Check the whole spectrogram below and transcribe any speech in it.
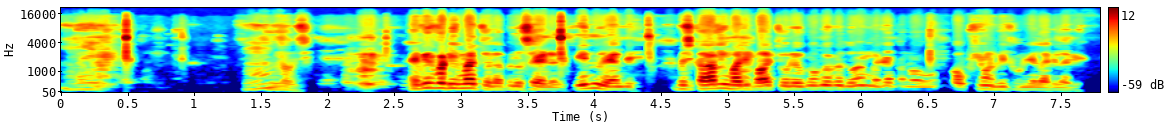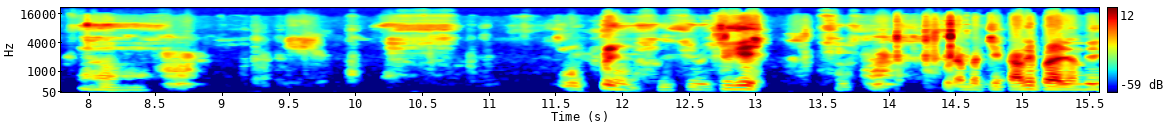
ਨਹੀਂ। ਹੂੰ? ਲਓ ਜੀ। ਇਹ ਵੀਰ ਵੱਡੀ ਮੱਝ ਚੋਲਾ ਪਹਿਲਾਂ ਸਾਈਡ ਵਾਲੀ ਇਹਨੂੰ ਰਹਿੰਦੇ ਵਿਚਕਾਰਲੀ ਮੱਝ ਬਾਅਦ ਚੋਲੇ ਕਿਉਂਕਿ ਫਿਰ ਦੋਵੇਂ ਮੱਝਾਂ ਤੁਹਾਨੂੰ ਔਖੀ ਹੋਣਗੀ ਚੋਣੀਆਂ ਲੱਗ ਲੱਗੇ ਹਾਂ। ਉੱਪਰ ਜੀ ਪੂਰਾ ਬੱਚੇ ਕਾਲੇ ਪੈ ਜਾਂਦੇ।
